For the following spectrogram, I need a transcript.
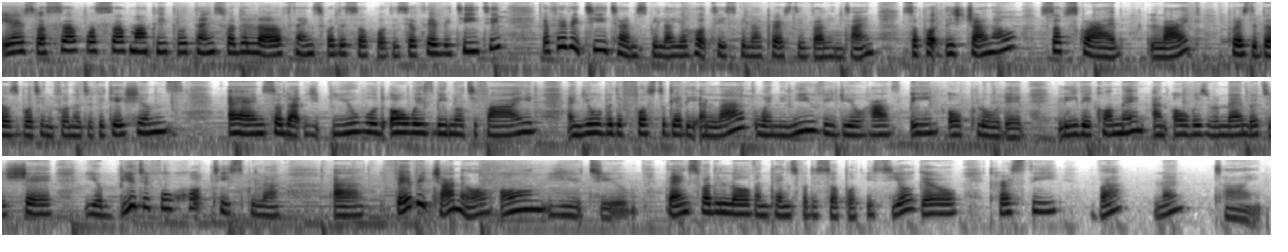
Yes, what's up? What's up, my people? Thanks for the love. Thanks for the support. It's your favorite TT, your favorite tea time spiller, your hot tea spiller, Kirsty Valentine. Support this channel, subscribe, like, press the bells button for notifications, and so that you would always be notified and you will be the first to get the alert when the new video has been uploaded leave a comment and always remember to share your beautiful hot tea spiller uh, favorite channel on YouTube. Thanks for the love and thanks for the support. It's your girl, Kirsty Valentine.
